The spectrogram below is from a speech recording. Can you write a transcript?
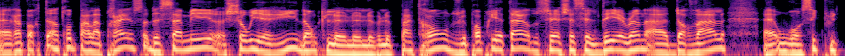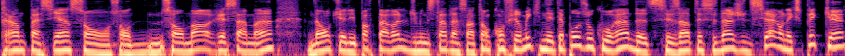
euh, rapporté entre autres par la presse de Samir Chouieri, donc le, le, le, patron, du, le propriétaire du CHSLD, Aaron à Dorval, euh, où on sait que plus de 30 patients sont, sont, sont morts récemment. Donc, les porte-paroles du ministère de la Santé ont confirmé qu'ils n'étaient pas au courant de ses antécédents judiciaires. On explique que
